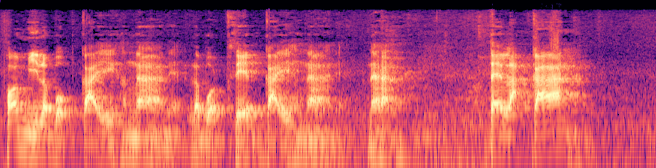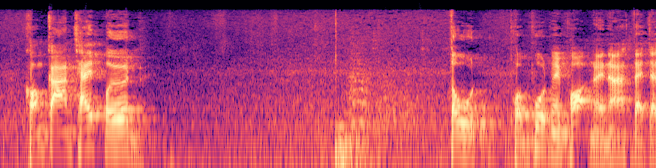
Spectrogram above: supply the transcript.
เพราะมีระบบไกลข้างหน้าเนี่ย ระบบเซฟไกลข้างหน้าเนี่ยนะฮะแต่หลักการของการใช้ปืน ตูดผมพูดไม่เพาะหน่อยนะ แต่จะ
